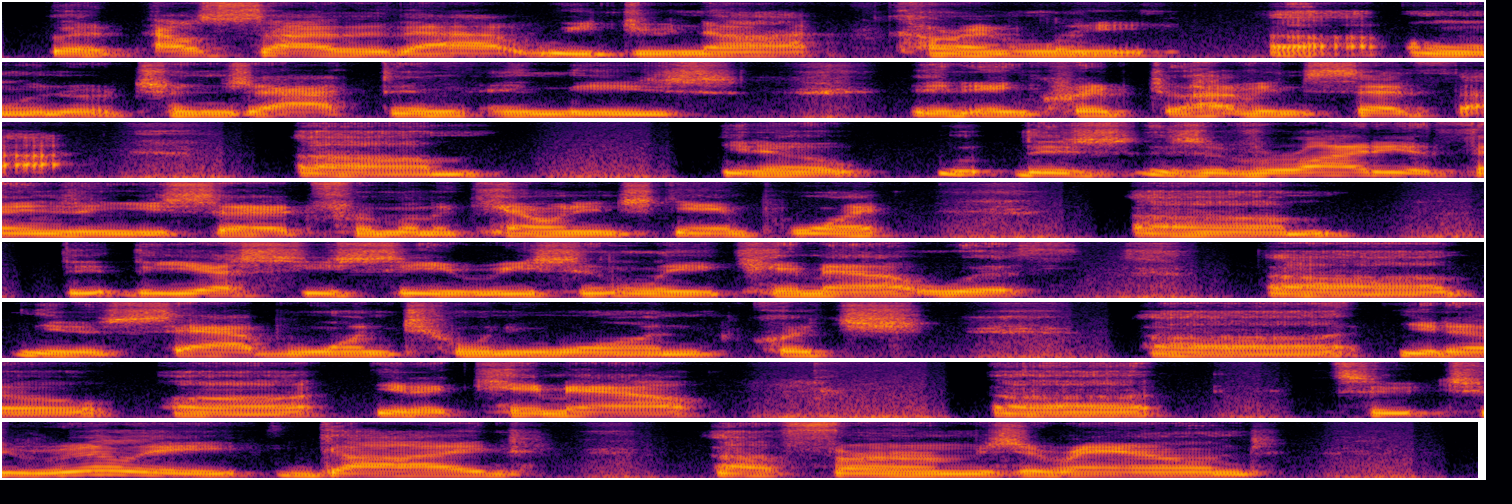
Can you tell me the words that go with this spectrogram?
But outside of that, we do not currently uh, own or transact in, in these in, in crypto. Having said that, um, you know, there's there's a variety of things, and you said from an accounting standpoint. Um, the, the SEC recently came out with, uh, you know, SAB 121, which, uh, you know, uh, you know, came out uh, to to really guide uh, firms around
